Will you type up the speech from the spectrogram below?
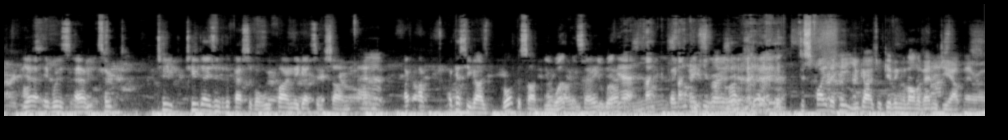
Very hot. Yeah, it was. Um, so two two days into the festival, we finally get some sun, and I, I, I guess you guys brought the sun. You're I- I welcome. would say. You're welcome. Yeah, thank, Thank, thank, thank you very much. Yeah. Despite the heat, you guys were giving a lot of energy out there. I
